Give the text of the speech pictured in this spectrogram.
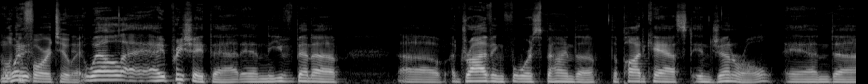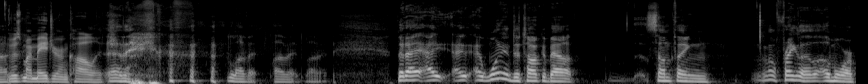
I'm looking wanted, forward to it. Well, I, I appreciate that. And you've been a uh, a driving force behind the the podcast in general. And uh, it was my major in college. Uh, love it, love it, love it. But I, I, I wanted to talk about something, well, frankly, a little more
